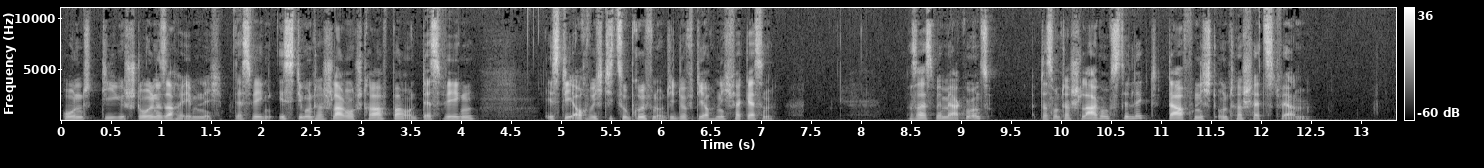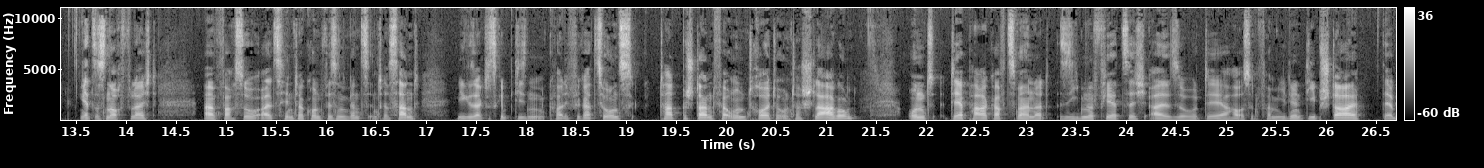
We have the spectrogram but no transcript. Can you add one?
und die gestohlene Sache eben nicht. Deswegen ist die Unterschlagung strafbar und deswegen ist die auch wichtig zu prüfen und die dürft ihr auch nicht vergessen. Das heißt, wir merken uns, das Unterschlagungsdelikt darf nicht unterschätzt werden. Jetzt ist noch vielleicht Einfach so als Hintergrundwissen ganz interessant. Wie gesagt, es gibt diesen Qualifikationstatbestand, veruntreute Unterschlagung und der Paragraph 247, also der Haus- und Familiendiebstahl, der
